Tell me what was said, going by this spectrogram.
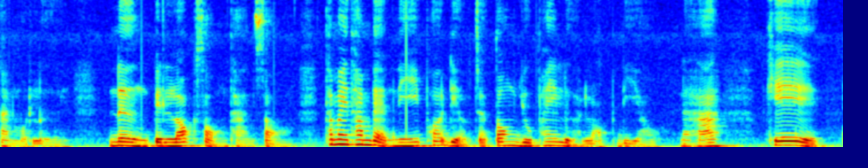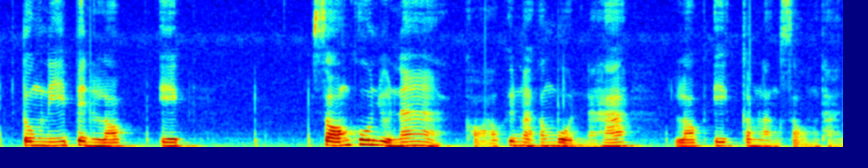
กันหมดเลย 1 เป็นล็อก 2 ฐาน 2 ทำไมทำแบบนี้ เพราะเดี๋ยวจะต้องยุบให้เหลือล็อกเดียวนะคะโอเค ตรงนี้เป็นล็อก x 2 คูณอยู่หน้า ขอเอาขึ้นมาข้างบนนะคะล็อก x กำลัง 2 ฐาน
